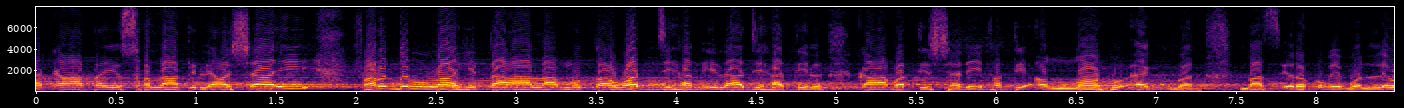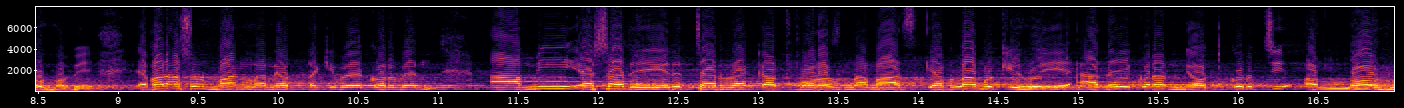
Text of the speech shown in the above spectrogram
রাকাতাই সালাতিল আশাই ফরদুল্লাহি তাআলা মুতাওয়াজ্জিহান ইলা জিহাতিল কাবাতি শরীফাতি, আল্লাহু আকবার। বাস, এরকমই বললেও হবে। এবার আসুন বাংলা নিয়তটা কীভাবে করবেন? আমি এশারের চার রাকাত ফরজ নামাজ কেবলামুখী হয়ে আদায় করার নিয়ত করছি, আল্লাহু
